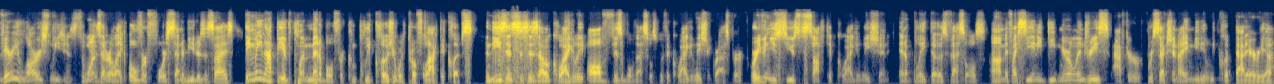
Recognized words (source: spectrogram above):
very large lesions, the ones that are like over four centimeters in size, they may not be amenable for complete closure with prophylactic clips. In these instances, I would coagulate all visible vessels with a coagulation grasper, or even use, use soft tip coagulation and ablate those vessels. Um, if I see any deep mural injuries after resection, I immediately clip that area.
